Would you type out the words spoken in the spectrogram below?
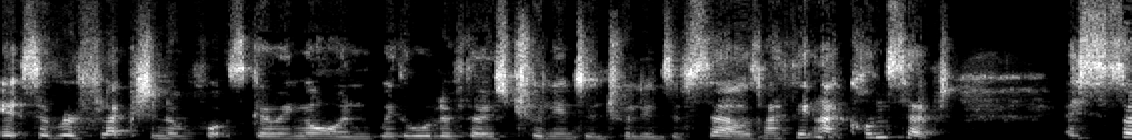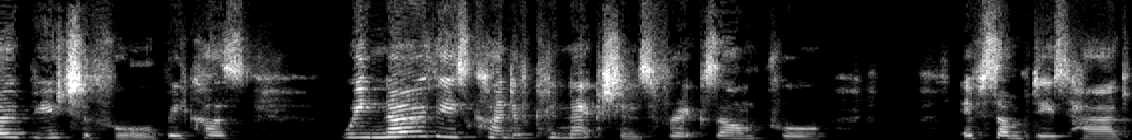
it's a reflection of what's going on with all of those trillions and trillions of cells. And I think that concept is so beautiful because we know these kind of connections. For example, if somebody's had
